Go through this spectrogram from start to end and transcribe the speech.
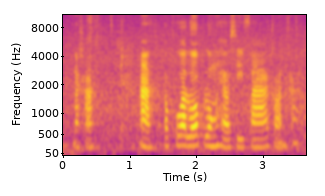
ำนะคะ อะ เอาขั้วลบลงแถวสีฟ้าก่อนค่ะ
